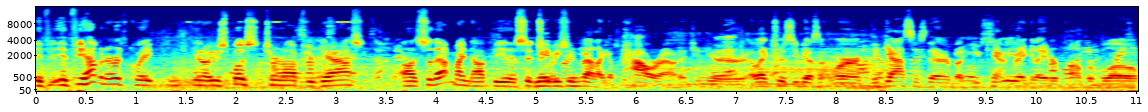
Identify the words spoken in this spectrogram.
if, if you have an earthquake, you know you're supposed to turn off your gas, uh, so that might not be a situation. Maybe you've had like a power outage and your electricity doesn't work. The gas is there, but you can't regulate or pump or blow.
